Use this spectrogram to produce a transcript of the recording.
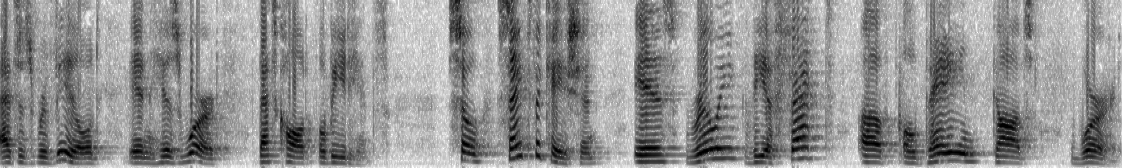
as is revealed in His Word. That's called obedience. So, sanctification is really the effect of obeying God's Word.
